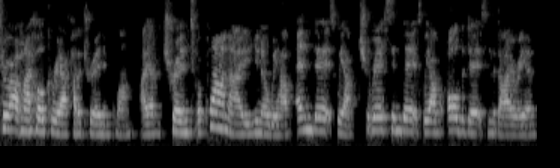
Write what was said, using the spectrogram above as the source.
throughout my whole career, I've had a training plan. I have trained to a plan. I, you know, we have end dates, we have racing dates, we have all the dates in the diary. And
